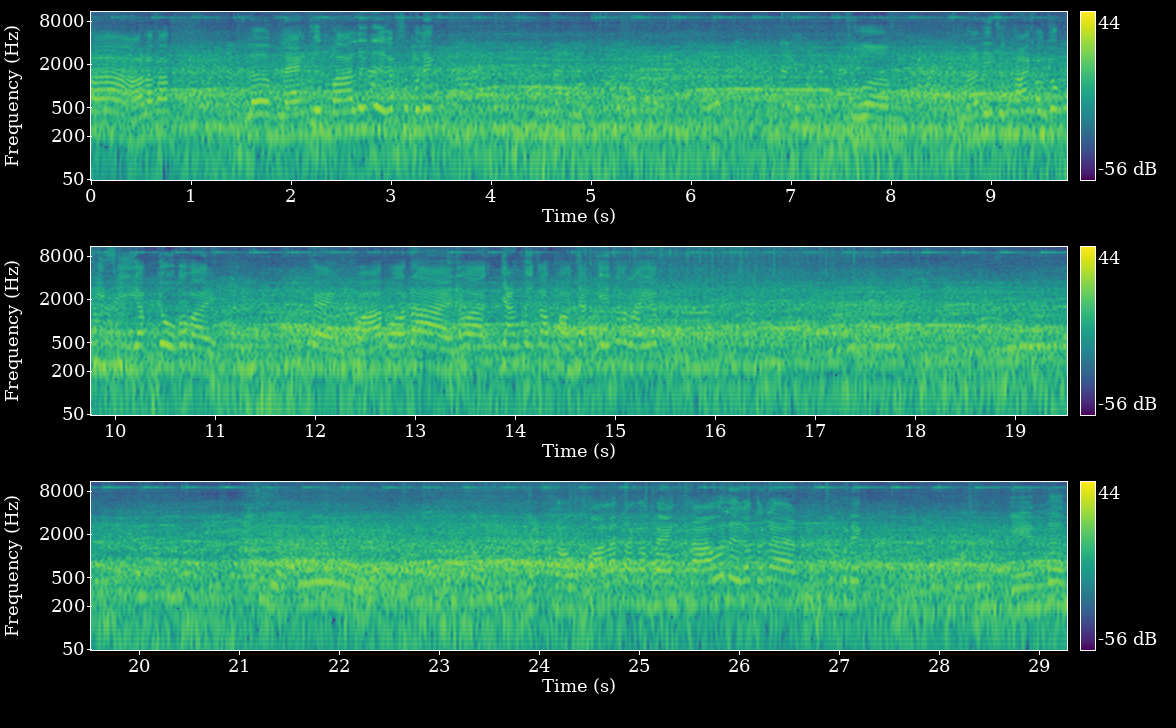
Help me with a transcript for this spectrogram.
มาเอาละครับ เริ่มแรงขึ้นมาเรื่อยๆครับซุปเปอร์เล็ก ช่วงนาทีสุดท้ายของยกที่ 4 ครับโยกเข้าไป แข้งขวาพอได้แต่ว่ายังไม่เข้าเป้าชัดเจนเท่าไหร่ครับ เสียบโอ้ยัดเข่าขวาแล้วตั้งกำแพงคาไว้เลยครับทางด้านซุปเปอร์เล็ก เกมเริ่ม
